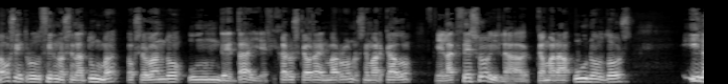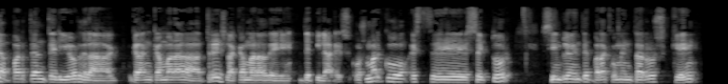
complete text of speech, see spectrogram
Vamos a introducirnos en la tumba observando un detalle. Fijaros que ahora en marrón nos he marcado el acceso y la cámara 1, 2 y la parte anterior de la gran cámara 3, la cámara de pilares. Os marco este sector simplemente para comentaros que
